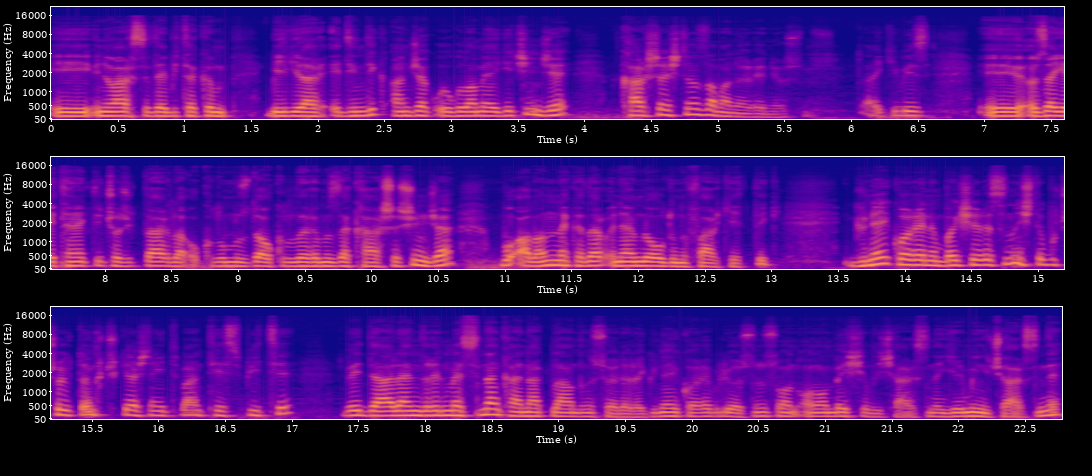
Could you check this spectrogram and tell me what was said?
e, üniversitede bir takım bilgiler edindik. Ancak uygulamaya geçince karşılaştığınız zaman öğreniyorsunuz. Belki biz e, özel yetenekli çocuklarla okulumuzda, okullarımızda karşılaşınca bu alanın ne kadar önemli olduğunu fark ettik. Güney Kore'nin başarısını işte bu çocuktan küçük yaştan itibaren tespiti ve değerlendirilmesinden kaynaklandığını söylerler. Güney Kore biliyorsunuz son 10-15 yıl içerisinde, 20 yıl içerisinde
